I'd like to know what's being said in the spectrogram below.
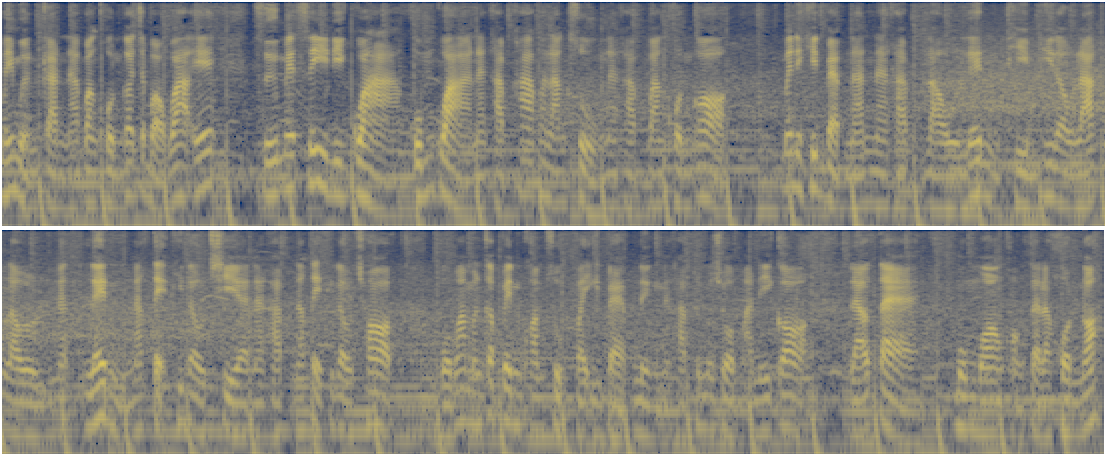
ไม่เหมือนกันนะบางคนก็จะบอกว่าเอ๊ะซื้อเมสซี่ดีกว่าคุ้มกว่านะครับค่าพลังสูงนะครับบางคนก็ ไม่ได้คิดแบบนั้นนะครับ เราเล่นทีมที่เรารัก เราเล่นนักเตะที่เราเชียร์นะครับ นักเตะที่เราชอบ ผมว่ามันก็เป็นความสุขไปอีกแบบหนึ่งนะครับท่านผู้ชม อันนี้ก็แล้วแต่มุมมองของแต่ละคนเนาะ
